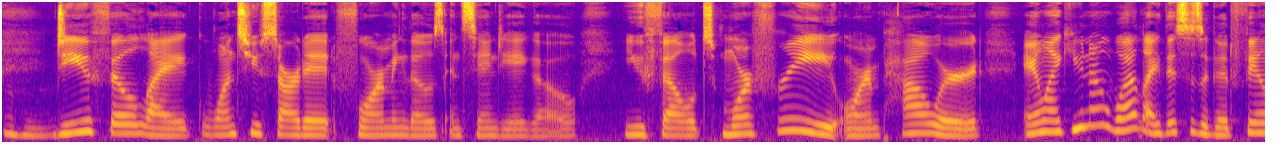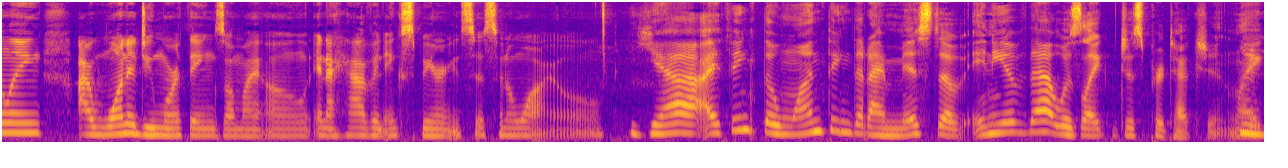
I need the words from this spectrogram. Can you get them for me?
Mm-hmm. Do you feel like once you started forming those in San Diego, you felt more free or empowered and like, you know what? Like this is a good feeling. I want to do more things on my own and I haven't experienced this in a while. Yeah, I think the one thing that I missed of any of that was like just protection. Like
